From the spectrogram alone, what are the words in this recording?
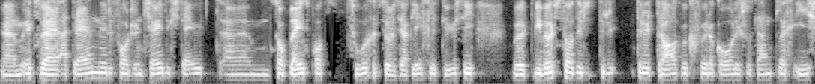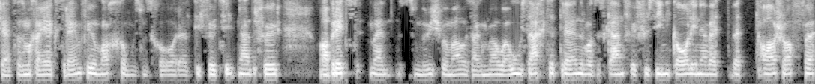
Ähm, jetzt, wenn ein Trainer vor der Entscheidung stellt, ähm, so Blaze-Pots zu suchen, soll es ja gleich ein teuer sein. Wie würdest du so der, der der Ertrag wirklich für einen Goal schlussendlich einschätzen. Also man kann ja extrem viel machen, muss man sich auch relativ viel Zeit nehmen dafür. Aber jetzt, wenn zum Beispiel mal, sagen wir mal, ein U16-Trainer, der das gerne für, für seine Goalinnen will, will anschaffen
